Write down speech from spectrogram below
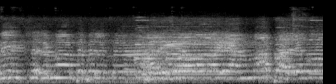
పరమేశ్వరి మాత పలుకు హరియోయమ్మ పలుకు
